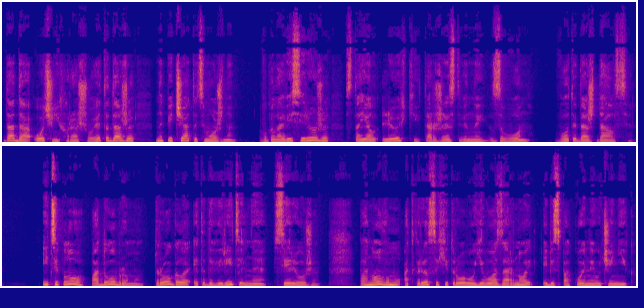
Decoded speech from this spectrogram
«Да-да, очень хорошо, это даже напечатать можно». В голове Сережи стоял легкий торжественный звон. Вот и дождался. И тепло, по-доброму, трогало это доверительное Сережа. По-новому открылся Хитрову его озорной и беспокойный ученик.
